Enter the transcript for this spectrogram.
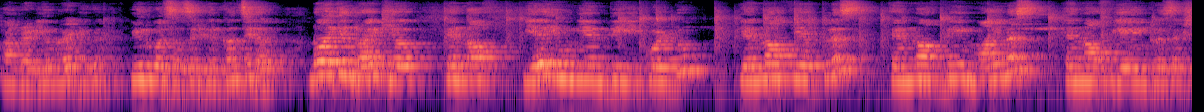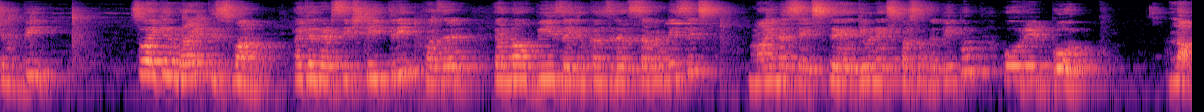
100. You can, universal set you can consider. Now I can write here n of A union B equal to n of A plus n of B minus n of A intersection B. So I can write this one. I can write 63 for that n of b is I can consider 76 minus x. They have given x percent of the people who read both. Now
